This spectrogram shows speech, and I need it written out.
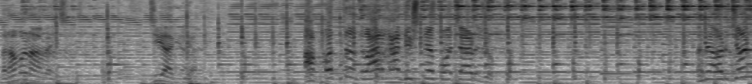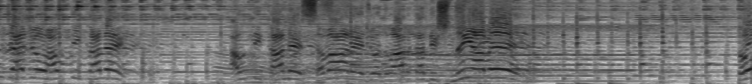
બ્રાહ્મણ આવે છે. જી આજ્ઞા આ પત્ર દ્વારકાધીશને પહોંચાડજો. અને અર્જુન જાજો, આવતીકાલે આવતીકાલે સવારે જો દ્વારકાધીશ નહીં આવે, તો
